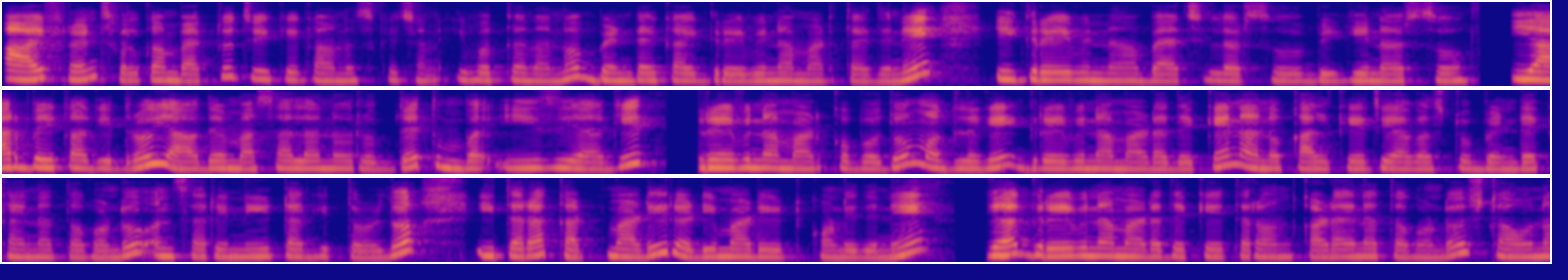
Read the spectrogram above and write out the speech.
Hi friends welcome back to G K Kanoos kitchen ಇವತ್ತು ನಾನು ಬೆಂಡೆಕಾಯಿ ಗ್ರೇವಿನ ಮಾಡ್ತಾ ಇದ್ದೀನಿ. ಈ ಗ್ರೇವಿನ ಬ್ಯಾಚುಲರ್ಸು ಬಿಗಿನರ್ಸು ಯಾರು ಬೇಕಾಗಿದ್ರು ಯಾವುದೇ ಮಸಾಲನೂ ರುಬ್ಬದೆ ತುಂಬ ಈಸಿಯಾಗಿ ಗ್ರೇವಿನ ಮಾಡ್ಕೋಬೋದು. ಮೊದಲಿಗೆ ಗ್ರೇವಿನ ಮಾಡೋದಕ್ಕೆ ನಾನು ಕಾಲು ಕೆ ಜಿ ಆಗೋಷ್ಟು ಬೆಂಡೆಕಾಯಿನ ತೊಗೊಂಡು ಒಂದ್ಸರಿ ನೀಟಾಗಿ ತೊಳೆದು ಈ ಥರ ಕಟ್ ಮಾಡಿ ರೆಡಿ ಮಾಡಿ ಇಟ್ಕೊಂಡಿದ್ದೀನಿ. ಈಗ ಗ್ರೇವಿನ ಮಾಡೋದಕ್ಕೆ ಈ ಥರ ಒಂದು ಕಡಾಯಿನ ತೊಗೊಂಡು ಸ್ಟವ್ನ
